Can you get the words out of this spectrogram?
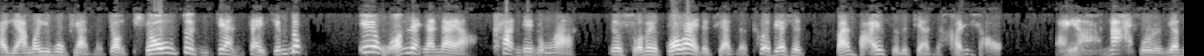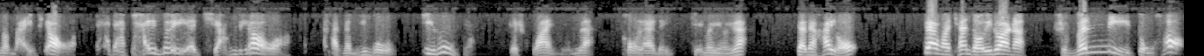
他演过一部片子叫《条顿舰在行动》。因为我们那年代呀，看这种啊，就所谓国外的片子，特别是反法西斯的片子很少。哎呀，那时候人们买票啊，大家排队呀，抢票啊。看这么一部纪录片，这是华安影院，后来的新闻影院，现在还有。再往前走一段呢，是文丽东号，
